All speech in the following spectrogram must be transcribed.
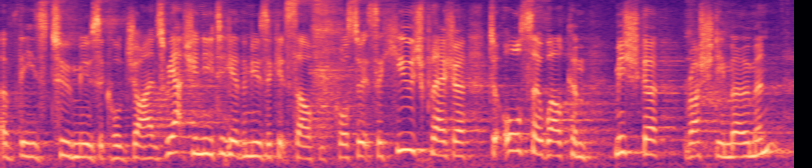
of these two musical giants. We actually need to hear the music itself, of course, so it's a huge pleasure to also welcome Mishka Rushdie Momen,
